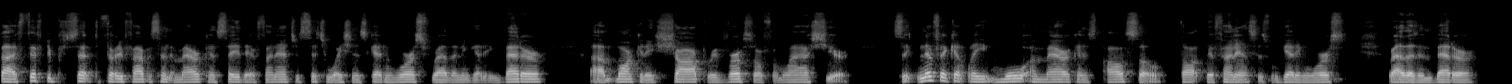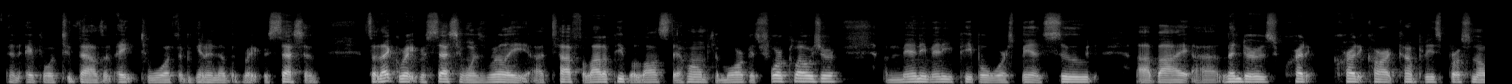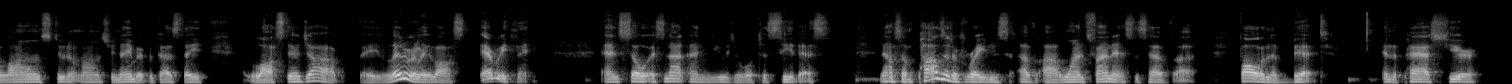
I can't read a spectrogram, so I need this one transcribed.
by 50% to 35% Americans say their financial situation is getting worse rather than getting better, uh, marking a sharp reversal from last year. Significantly, more Americans also thought their finances were getting worse rather than better in April of 2008 towards the beginning of the Great Recession. So that Great Recession was really uh, tough. A lot of people lost their home to mortgage foreclosure. many, many people were being sued uh, by uh, lenders, credit credit card companies, personal loans, student loans, you name it, because they lost their job. They literally lost everything. And so it's not unusual to see this. Now, some positive ratings of uh, one's finances have uh, fallen a bit in the past year,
